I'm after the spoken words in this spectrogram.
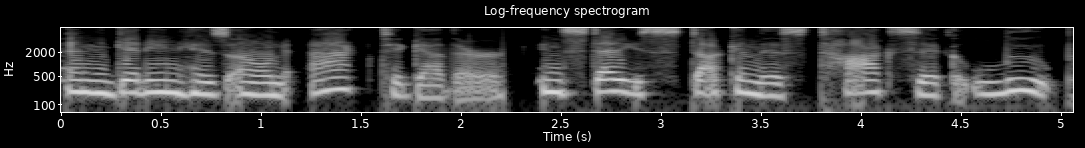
and getting his own act together, instead he's stuck in this toxic loop.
